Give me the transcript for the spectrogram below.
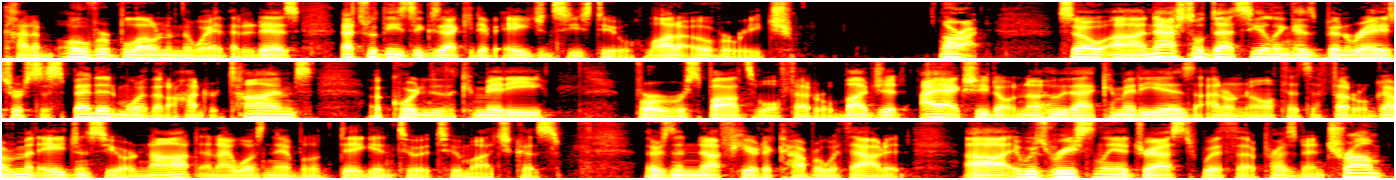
kind of overblown in the way that it is. That's what these executive agencies do a lot of overreach. All right. So, uh, national debt ceiling has been raised or suspended more than 100 times, according to the Committee for a Responsible Federal Budget. I actually don't know who that committee is. I don't know if that's a federal government agency or not, and I wasn't able to dig into it too much because there's enough here to cover without it. Uh, it was recently addressed with uh, President Trump.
